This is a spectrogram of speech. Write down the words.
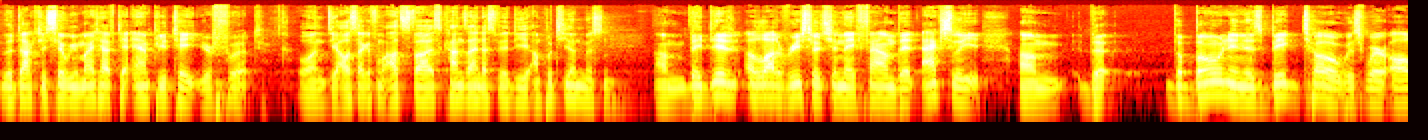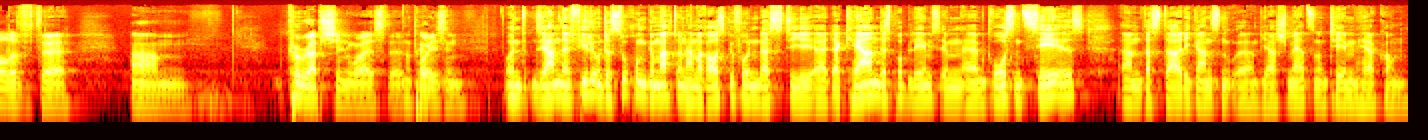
The doctor said we might have to amputate your foot. Und die Aussage vom Arzt war, es kann sein, dass wir die amputieren müssen. Um, they did a lot of research and they found that actually um, the, the bone in his big toe was where all of the um, corruption was, the poison. Und sie haben dann viele Untersuchungen gemacht und haben herausgefunden, dass die, äh, der Kern des Problems im ähm, großen C ist, ähm, dass da die ganzen äh, ja, Schmerzen und Themen herkommen.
